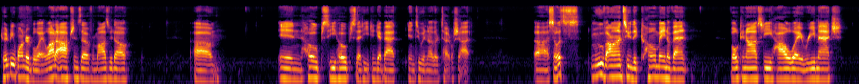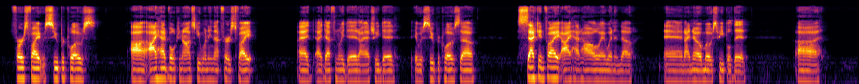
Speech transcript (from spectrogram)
Could be Wonderboy. A lot of options though for Masvidal. Um, in hopes he hopes that he can get back into another title shot. Uh, so let's move on to the co-main event. Volkanovski Holloway rematch. First fight was super close. Uh, I had Volkanovski winning that first fight. I I definitely did. I actually did. It was super close though. Second fight, I had Holloway winning though, and I know most people did. Uh,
